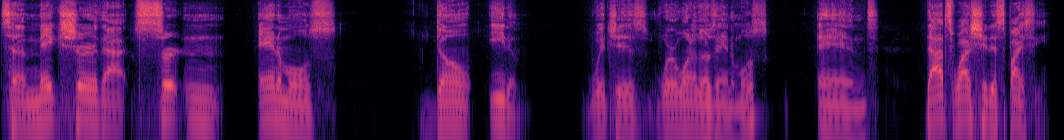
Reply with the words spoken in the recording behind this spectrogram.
to make sure that certain animals don't eat them, which is we're one of those animals, and that's why shit is spicy.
